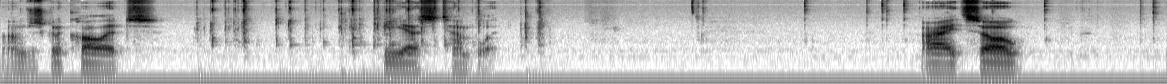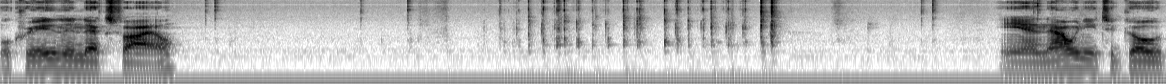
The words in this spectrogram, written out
I'm just going to call it BS template. Alright, so we'll create an index file. And now we need to go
